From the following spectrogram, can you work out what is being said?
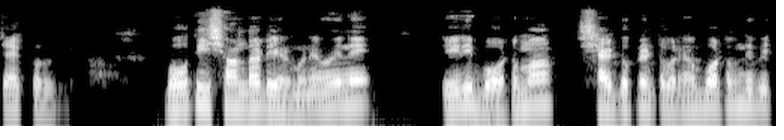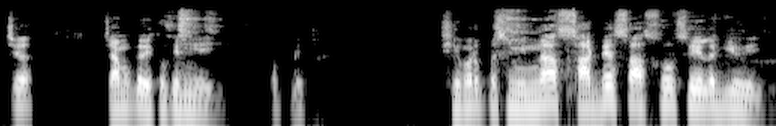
ਚੈੱਕ ਕਰੋ ਜੀ। ਬਹੁਤ ਹੀ ਸ਼ਾਨਦਾਰ ਡਿਜ਼ਾਈਨ ਬਣੇ ਹੋਏ ਨੇ। ਇਹਦੀ ਬਾਟਮ ਆ ਸ਼ੈਡੋ ਪ੍ਰਿੰਟ ਬਣਿਆ ਬਾਟਮ ਦੇ ਵਿੱਚ। ਚਮਕ ਦੇਖੋ ਕਿੰਨੀ ਹੈ ਜੀ ਕੱਪੜੇ 'ਚ। ਸ਼ਿਮਰ ਪਸ਼ਮੀਨਾ 750 ਸੇ ਲੱਗੀ ਹੋਈ ਜੀ।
